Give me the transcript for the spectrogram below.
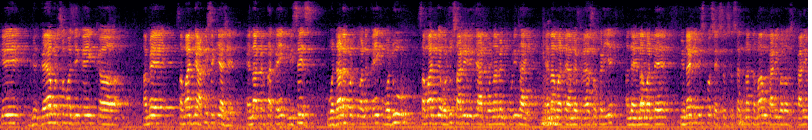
કે ગયા વર્ષોમાં જે કંઈક અમે સમાજને આપી શક્યા છે. એના કરતાં કંઈક વિશેષ વધારે પડતું અને કંઈક વધુ સમાજને વધુ સારી રીતે આ ટુર્નામેન્ટ પૂરી થાય, એના માટે અમે પ્રયાસો કરીએ અને એના માટે યુનાઇટેડ સ્પોર્ટ્સ એસોસિએશનના તમામ કારીગરો, કારી,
